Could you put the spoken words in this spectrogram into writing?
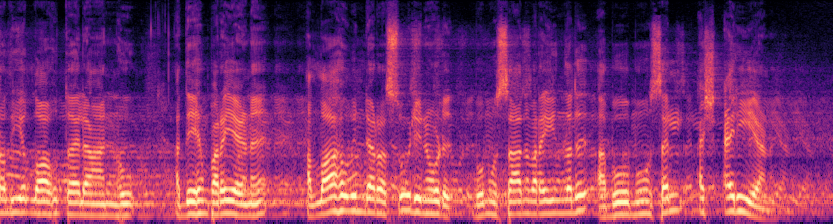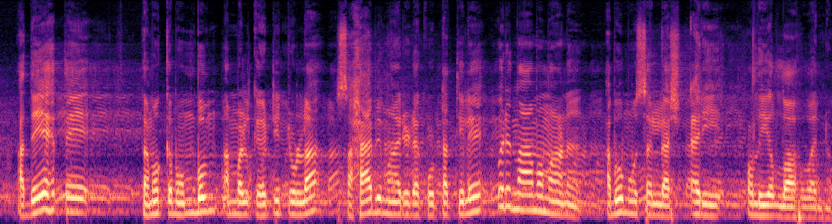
റളിയല്ലാഹു തആല അൻഹു അദ്ദേഹം പറയാണ് അള്ളാഹുവിൻ്റെ റസൂലിനോട് അബൂ മൂസ എന്ന് പറയുന്നത് അബൂ മൂസൽ അഷ്അരിയാണ് അദ്ദേഹത്തെ നമുക്ക് മുമ്പും നമ്മൾ കേട്ടിട്ടുള്ള സഹാബിമാരുടെ കൂട്ടത്തിലെ ഒരു നാമമാണ് അബൂ മൂസൽ അഷ്അരി റളിയല്ലാഹു അൻഹു.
